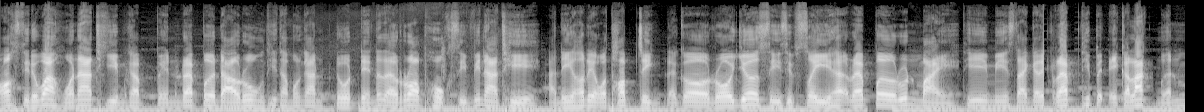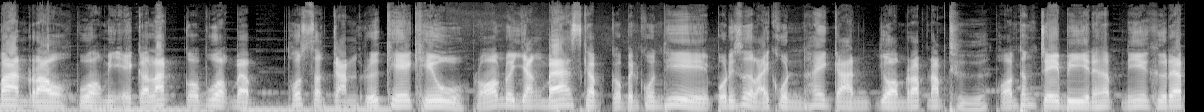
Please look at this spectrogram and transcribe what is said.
ออกซิโนวาหัวหน้าทีมครับ เป็นแรปเปอร์ดาวรุ่งที่ทำผลงานโดดเด่นตั้งแต่รอบ 60 วินาที อันนี้เขาเรียกว่าท็อปจริง แล้วก็โรเยอร์ 44 ฮะแรปเปอร์รุ่นใหม่ ที่มีสไตล์การแรปที่เป็นเอกลักษณ์เหมือนบ้านเรา พวกมีเอกลักษณ์ก็พวกแบบ ทศกัณฐ์หรือ KQ พร้อมด้วยยังแบสครับ ก็เป็นคนที่โปรดิวเซอร์หลายคนให้การยอมรับนับถือ พร้อมทั้ง JB นะครับ นี่คือแรป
